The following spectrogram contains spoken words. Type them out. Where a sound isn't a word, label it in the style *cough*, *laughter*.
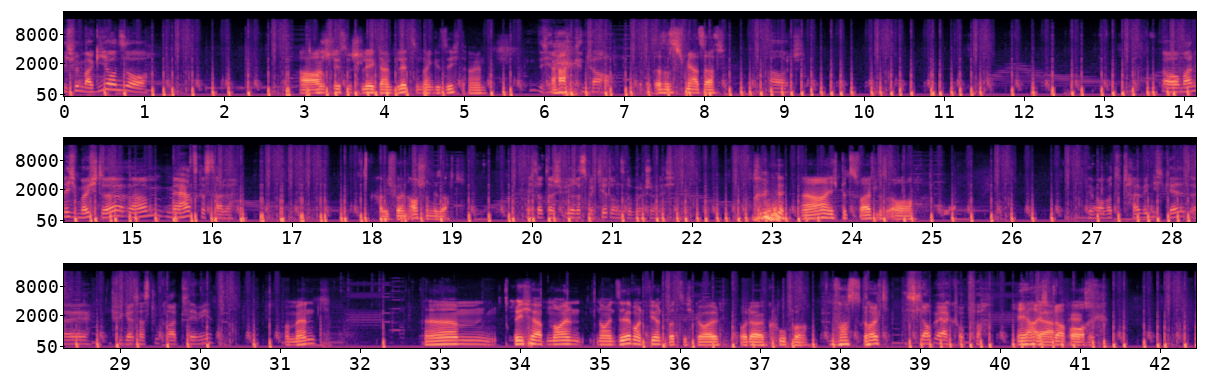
Ich will Magie und so. Arsch. Anschließend schlägt ein Blitz in dein Gesicht ein. Ja, genau. Das ist schmerzhaft. Autsch. Oh Mann, ich möchte ähm, mehr Herzkristalle. Habe ich vorhin auch schon gesagt. Ich glaube, das Spiel respektiert unsere Wünsche nicht. *laughs* Ja, ich bezweifle es auch. Wir haben aber total wenig Geld, ey. Wie viel Geld hast du gerade, Clemmy? Moment. Ähm, ich habe 9, 9 Silber und 44 Gold. Oder Cooper. Was, Gold? Ich glaube eher Kupfer. Ja, ich Ja, glaube okay, auch.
